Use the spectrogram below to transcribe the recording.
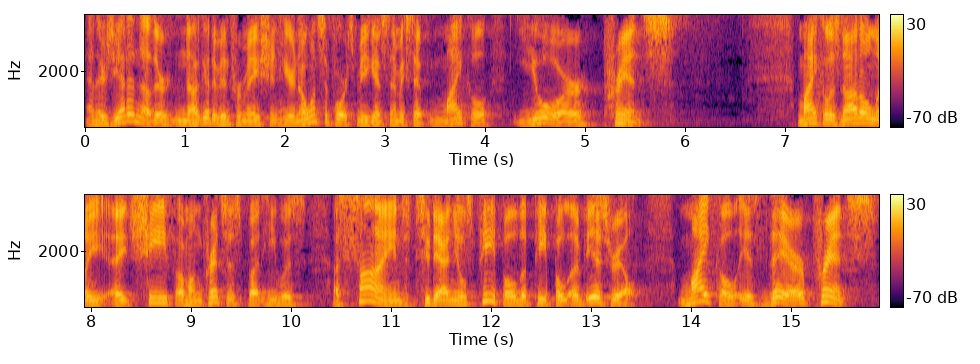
And there's yet another nugget of information here. No one supports me against them except Michael, your prince. Michael is not only a chief among princes, but he was assigned to Daniel's people, the people of Israel. Michael is their prince.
